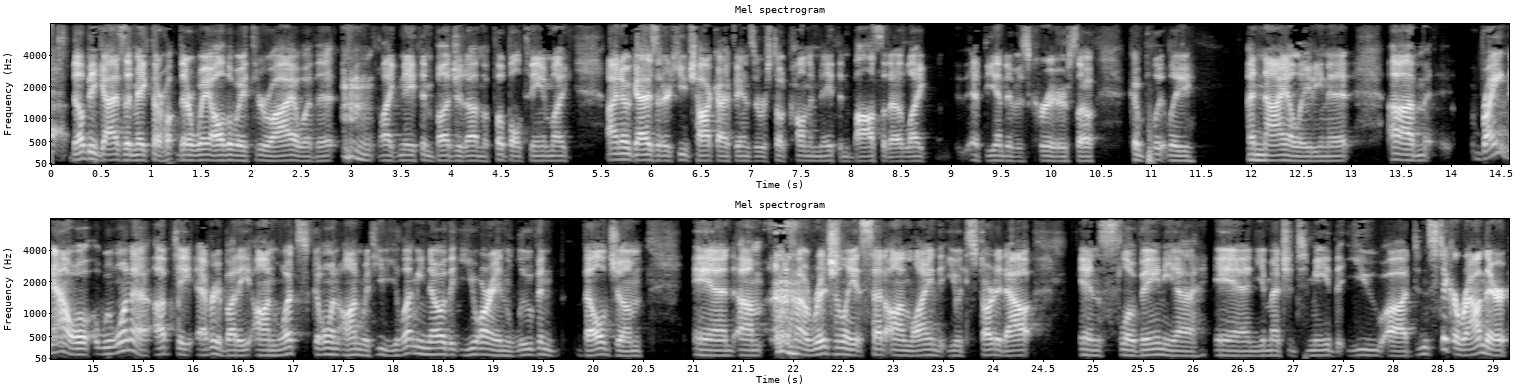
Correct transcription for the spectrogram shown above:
there'll be guys that make their their way all the way through Iowa that, like Nathan Budget on the football team. Like I know guys that are huge Hawkeye fans that were still calling him Nathan Bossita, like at the end of his career. So completely annihilating it. Um, right now, we want to update everybody on what's going on with you. You let me know that you are in Leuven, Belgium, and um, originally it said online that you had started out in Slovenia, and you mentioned to me that you uh, didn't stick around there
